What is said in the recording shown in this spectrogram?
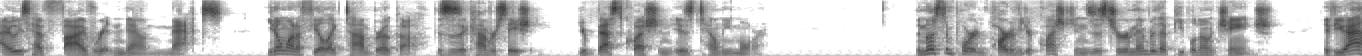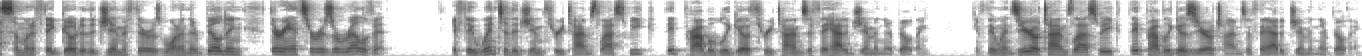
I always have five written down max. You don't want to feel like Tom Brokaw. This is a conversation. Your best question is tell me more. The most important part of your questions is to remember that people don't change. If you ask someone if they go to the gym if there is one in their building, their answer is irrelevant. If they went to the gym three times last week, they'd probably go three times if they had a gym in their building. If they went zero times last week, they'd probably go zero times if they had a gym in their building.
